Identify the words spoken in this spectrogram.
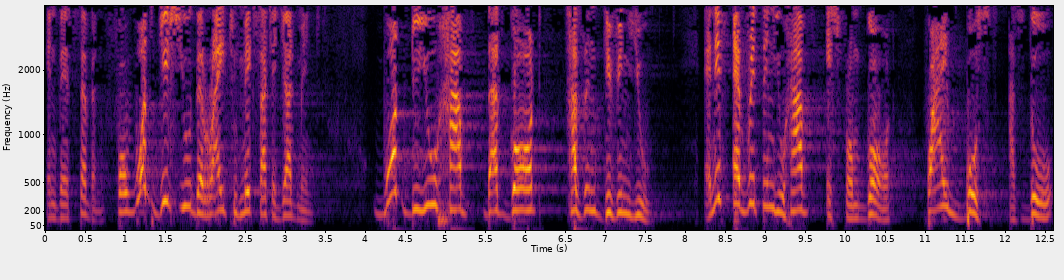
in verse 7. For what gives you the right to make such a judgment? What do you have that God hasn't given you? And if everything you have is from God, why boast as though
